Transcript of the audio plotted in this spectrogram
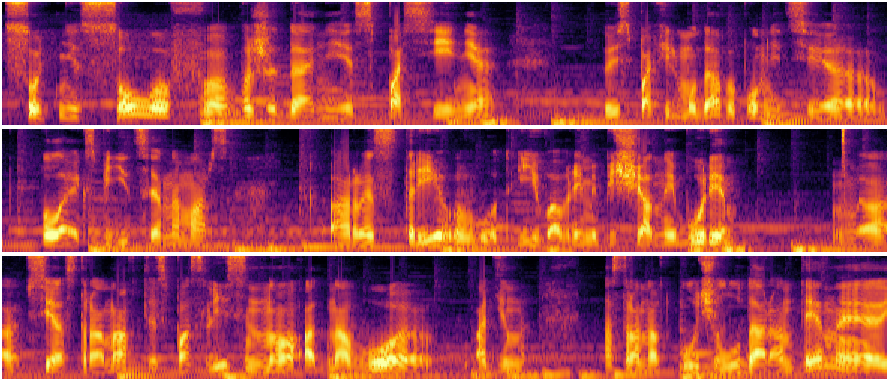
сотни солов в ожидании спасения то есть по фильму, да, вы помните, была экспедиция на Марс РС-3, вот, и во время песчаной бури э, все астронавты спаслись, но одного, один астронавт получил удар антенны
